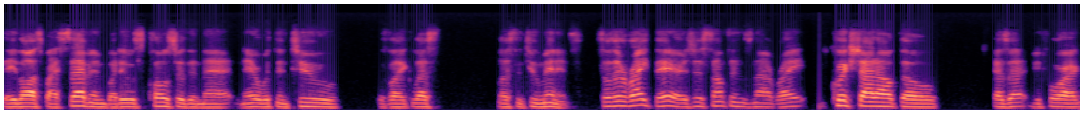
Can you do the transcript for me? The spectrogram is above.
they lost by seven, but it was closer than that. And they're within two, it was like less less than two minutes. So they're right there. It's just something's not right. Quick shout out though, as I before I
